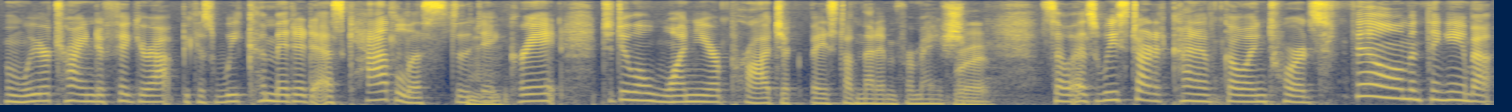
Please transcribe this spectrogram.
when we were trying to figure out, because we committed as catalysts to the Mm-hmm. Dayton Create to do a one-year project based on that information. Right. So as we started kind of going towards film and thinking about,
